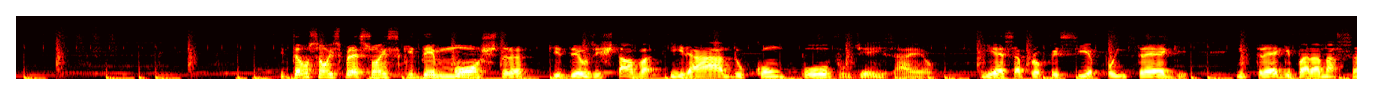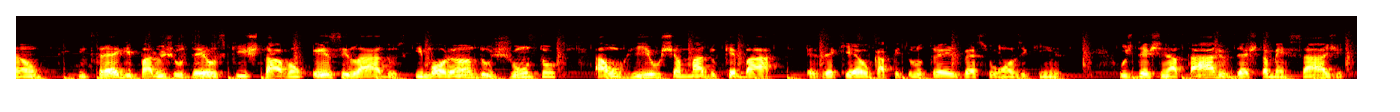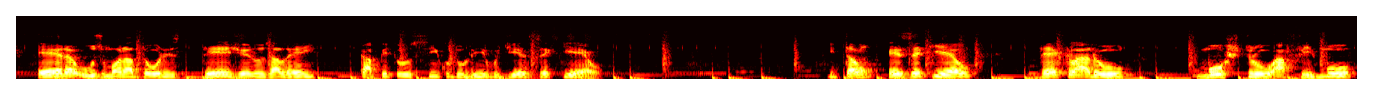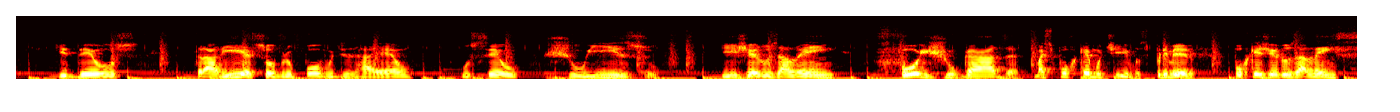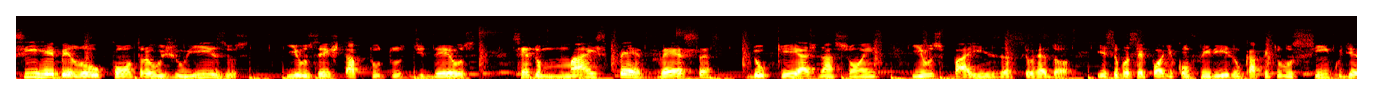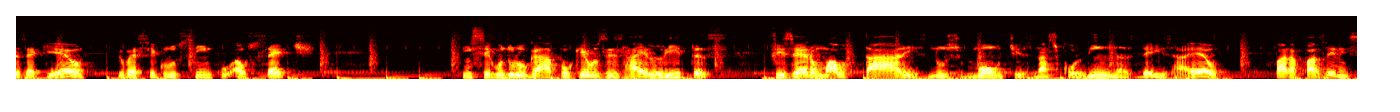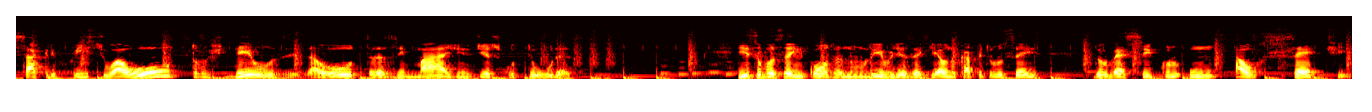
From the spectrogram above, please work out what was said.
Então são expressões que demonstram que Deus estava irado com o povo de Israel. E essa profecia foi entregue, entregue para a nação, entregue para os judeus que estavam exilados e morando junto a um rio chamado Quebar. Ezequiel capítulo 3, verso 11 e 15. Os destinatários desta mensagem eram os moradores de Jerusalém, capítulo 5 do livro de Ezequiel. Então, Ezequiel declarou mostrou, afirmou que Deus traria sobre o povo de Israel o seu juízo e Jerusalém foi julgada. Mas por que motivos? Primeiro, porque Jerusalém se rebelou contra os juízos e os estatutos de Deus, sendo mais perversa do que as nações e os países a seu redor. Isso você pode conferir no capítulo 5 de Ezequiel, do versículo 5 ao 7. Em segundo lugar, porque os israelitas fizeram altares nos montes, nas colinas de Israel, para fazerem sacrifício a outros deuses, a outras imagens de esculturas. Isso você encontra no livro de Ezequiel, no capítulo 6, do versículo 1 ao 7.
